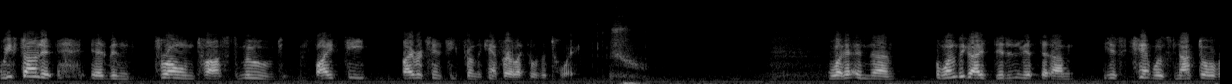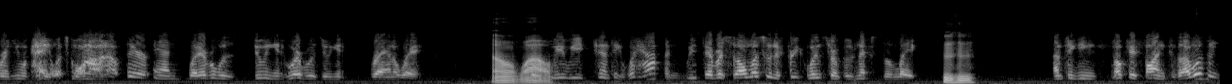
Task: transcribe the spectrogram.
We found it had been thrown, tossed, moved five feet, five or ten feet from the campfire like it was a toy. What and um, one of the guys did admit that um, his tent was knocked over, and he went, "Hey, what's going on out there?" And whatever was doing it, whoever was doing it, ran away. Oh wow. We we kind of think, what happened? We, there was almost when a freak windstorm because next to the lake. hmm I'm thinking, okay, fine, because I wasn't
